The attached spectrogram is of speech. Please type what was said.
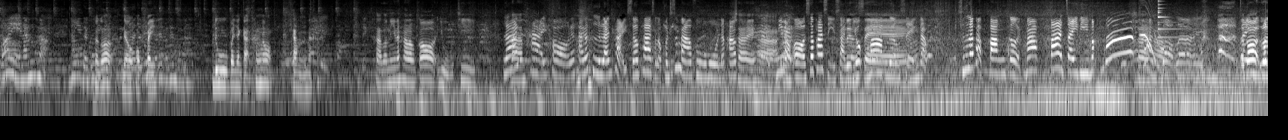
ไม่นั้นอะนี่เดี๋ยวกูแล้วก็เดี๋ยวออกไปดูบรรยากาศข้างนอกกันนะคะ ค่ะตอนนี้นะคะเราก็อยู่ที่ร้านขายของนะคะ ก็คือร้านขายเสื้อผ้าสำหรับคนที่จะมาฟูลมูลนะคะใช่ค่ะมีแบบเออเสื้อผ้าสีสันเรืองเยอะมากแสงเรืองแสงแบบ ซื้อแล้วแบบปังเกิดมากป้าใจดีมากใช่ๆค่ะค่ะบอกเลย แล้วก็ใจดีมลด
